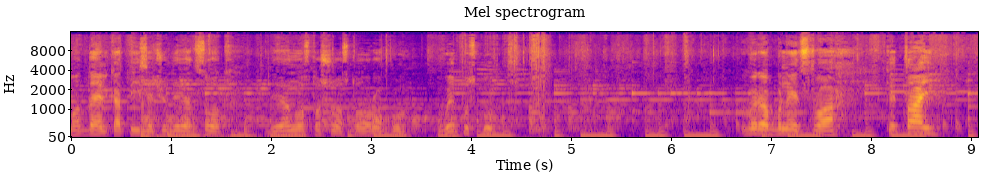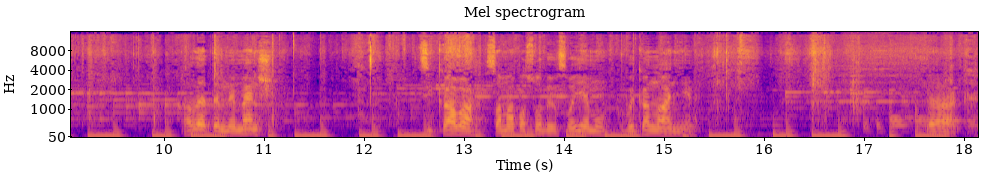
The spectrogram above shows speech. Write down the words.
Моделька 1996 року випуску. Виробництва Китай. Але тим не менш цікава сама по собі в своєму виконанні. Так.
